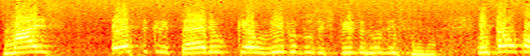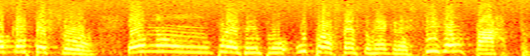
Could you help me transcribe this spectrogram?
Mas esse critério que o livro dos Espíritos nos ensina. Então, qualquer pessoa, eu não, por exemplo, o processo regressivo é um parto.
